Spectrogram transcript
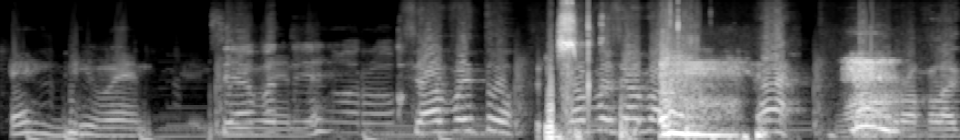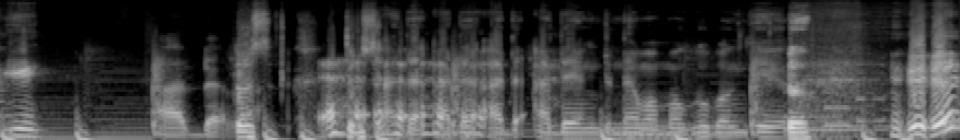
Eh gimana? Siapa tuh gimana? yang ngorok? Siapa itu? Siapa siapa? Hah, ngorok lagi. Ada. Terus terus ada ada ada ada yang dendam sama gue bang Jel. Aduh,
